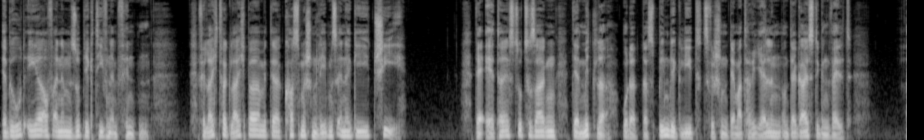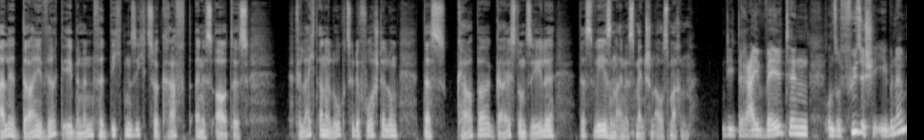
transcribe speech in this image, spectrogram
Er beruht eher auf einem subjektiven Empfinden, vielleicht vergleichbar mit der kosmischen Lebensenergie Qi. Der Äther ist sozusagen der Mittler oder das Bindeglied zwischen der materiellen und der geistigen Welt. Alle drei Wirkebenen verdichten sich zur Kraft eines Ortes, vielleicht analog zu der Vorstellung, dass Körper, Geist und Seele das Wesen eines Menschen ausmachen die drei Welten, unsere physische Ebene,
